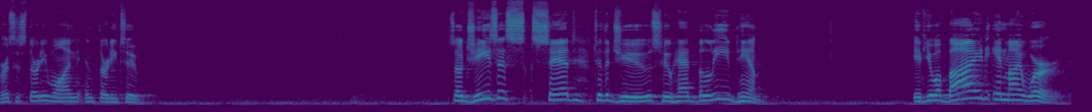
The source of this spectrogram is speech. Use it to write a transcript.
verses 31 and 32. So Jesus said to the Jews who had believed him, If you abide in my word,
